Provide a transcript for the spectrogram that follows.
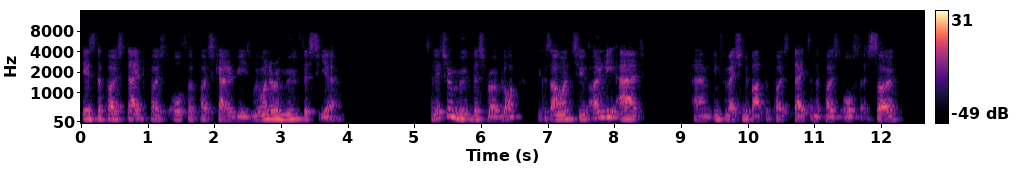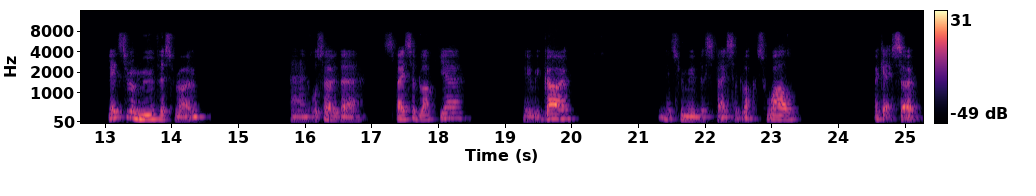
is the post date, post author, post categories. We want to remove this year. So let's remove this row block because I want to only add um, information about the post date and the post author. So let's remove this row and also the spacer block here. There we go. Let's remove the spacer block as well. Okay, so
